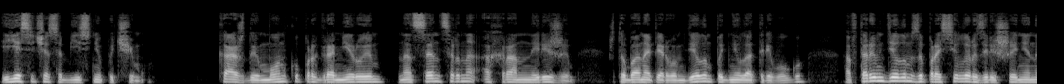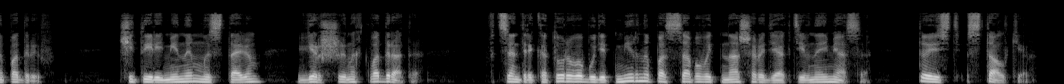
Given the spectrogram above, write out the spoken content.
и я сейчас объясню почему. Каждую монку программируем на сенсорно-охранный режим, чтобы она первым делом подняла тревогу, а вторым делом запросила разрешение на подрыв. Четыре мины мы ставим в вершинах квадрата, в центре которого будет мирно посапывать наше радиоактивное мясо, то есть сталкер.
